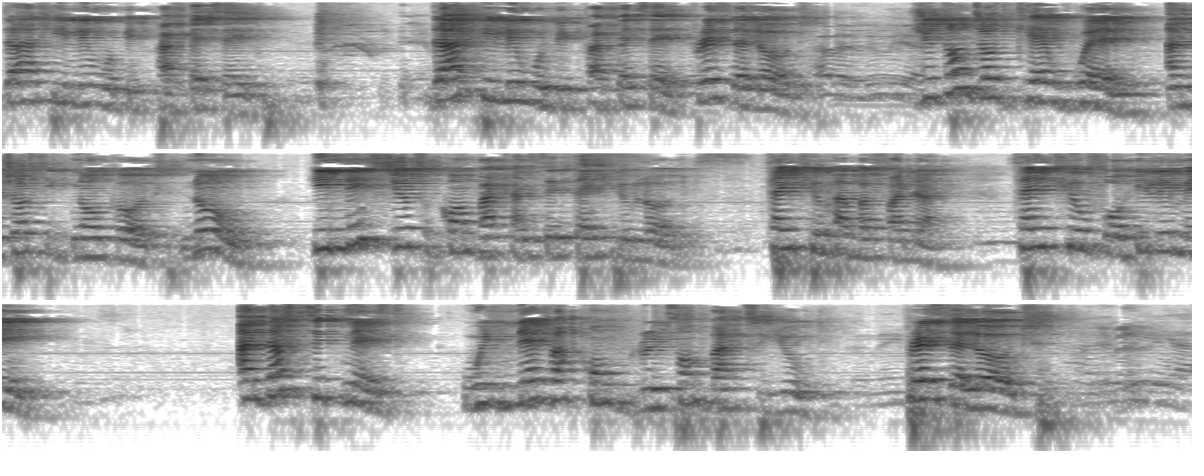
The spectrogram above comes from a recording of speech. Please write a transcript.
that healing will be perfected. That healing will be perfected. Praise the Lord. Hallelujah. You don't just get well and just ignore God. No. He needs you to come back and say, Thank you, Lord. Thank you, Abba Father. Thank you for healing me. And that sickness will never come return back to you. Praise the Lord. Hallelujah.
